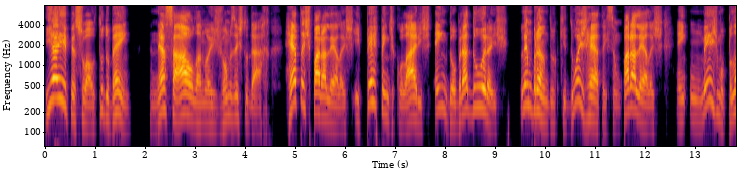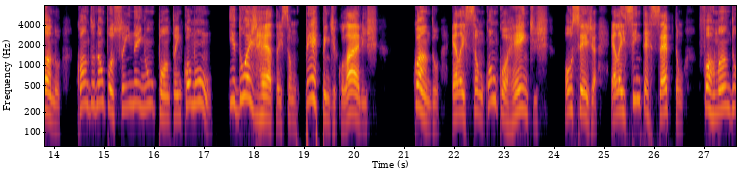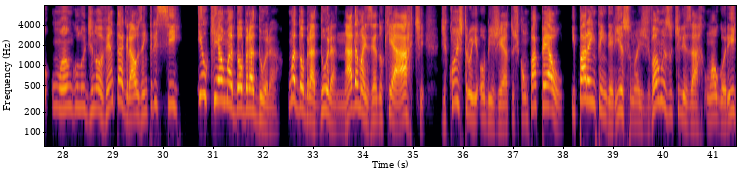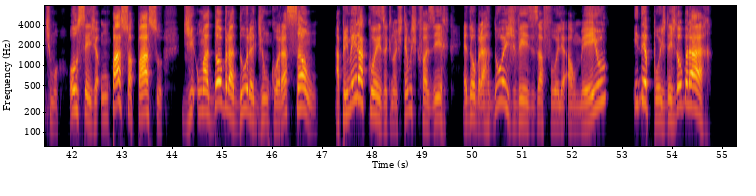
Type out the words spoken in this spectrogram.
E aí, pessoal, tudo bem? Nessa aula, nós vamos estudar retas paralelas e perpendiculares em dobraduras. Lembrando que duas retas são paralelas em um mesmo plano quando não possuem nenhum ponto em comum, e duas retas são perpendiculares quando elas são concorrentes, ou seja, elas se interceptam formando um ângulo de 90 graus entre si. E o que é uma dobradura? Uma dobradura nada mais é do que a arte de construir objetos com papel. E, para entender isso, nós vamos utilizar um algoritmo, ou seja, um passo a passo de uma dobradura de um coração. A primeira coisa que nós temos que fazer é dobrar duas vezes a folha ao meio e depois desdobrar.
